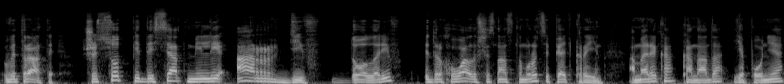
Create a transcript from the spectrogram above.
витрати 650 мільярдів доларів підрахували в 2016 році 5 країн: Америка, Канада, Японія,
